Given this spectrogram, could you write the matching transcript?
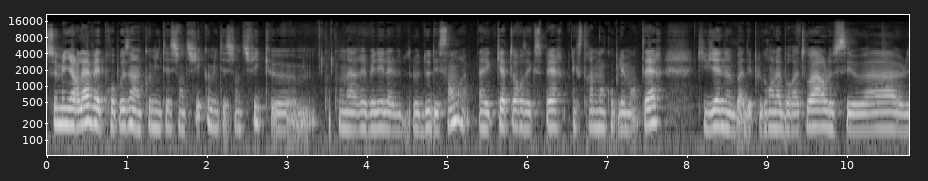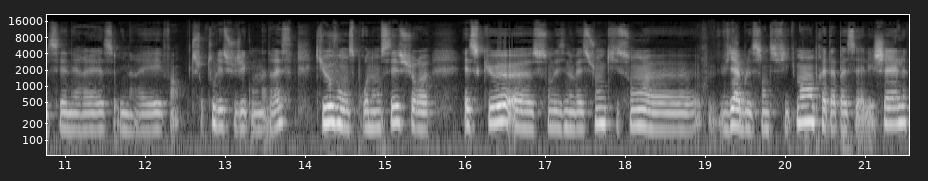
Ce meilleur-là va être proposé à un comité scientifique, comité scientifique euh, qu'on a révélé le 2 décembre, avec 14 experts extrêmement complémentaires qui viennent bah, des plus grands laboratoires, le CEA, le CNRS, l'INRAE, enfin sur tous les sujets qu'on adresse, qui eux vont se prononcer sur euh, est-ce que euh, ce sont des innovations qui sont viables scientifiquement, prêtes à passer à l'échelle,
